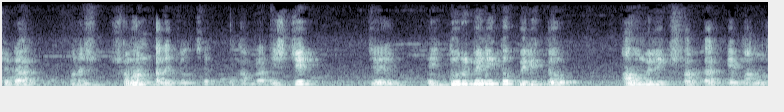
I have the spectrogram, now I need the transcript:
সেটা মানে সমানতালে চলছে এবং আমরা নিশ্চিত যে এই দুর্বিনীত পীড়িত আওয়ামী লীগ সরকারকে মানুষ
